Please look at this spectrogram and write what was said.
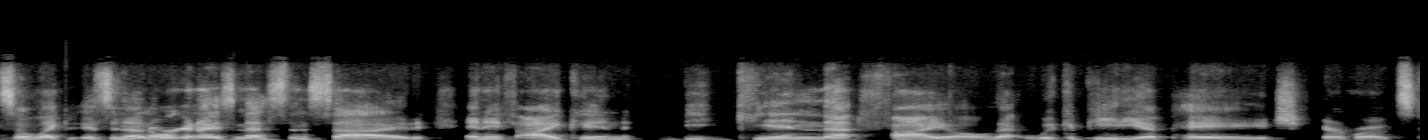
So, like, it's an unorganized mess inside. And if I can begin that file, that Wikipedia page, air quotes,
